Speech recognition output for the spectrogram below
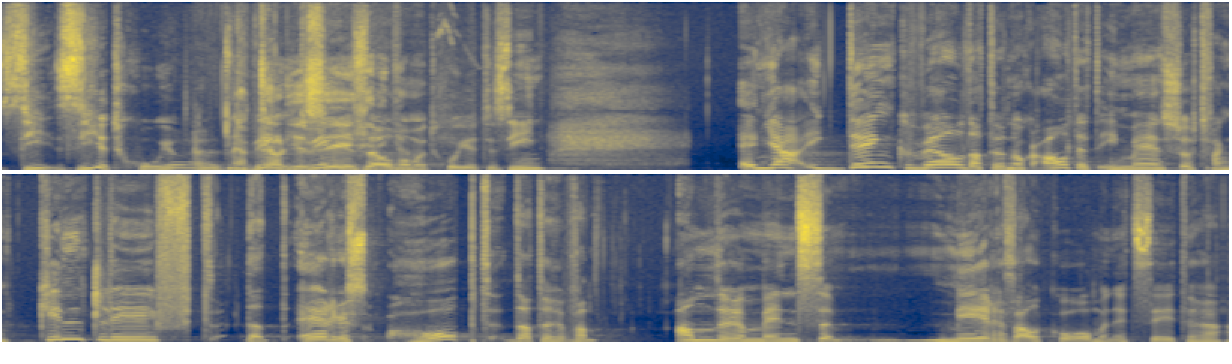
Zie, zie het goede. Hè. Ja, tel Dwing- je dwing jezelf om het goede te zien. En ja, ik denk wel dat er nog altijd in mij een soort van kind leeft dat ergens hoopt dat er van andere mensen meer zal komen, et cetera.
